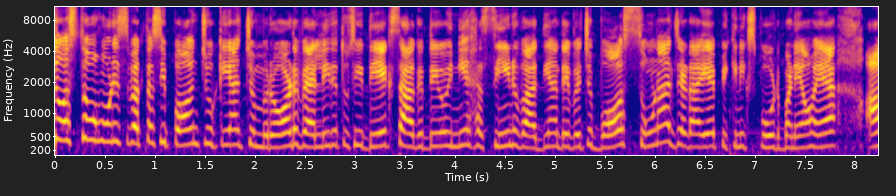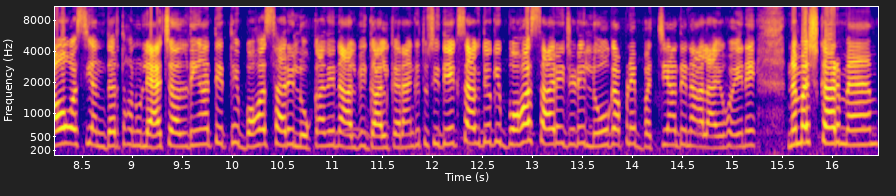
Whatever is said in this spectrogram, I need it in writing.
ਦੋਸਤੋ ਹੁਣ ਇਸ ਵਕਤ ਅਸੀਂ ਪਹੁੰਚ ਚੁੱਕੇ ਹਾਂ ਚਮਰੌੜ ਵੈਲੀ ਤੇ ਤੁਸੀਂ ਦੇਖ ਸਕਦੇ ਹੋ ਇੰਨੀਆਂ ਹਸੀਨ ਵਾਦੀਆਂ ਦੇ ਵਿੱਚ ਬਹੁਤ ਸੋਹਣਾ ਜਿਹੜਾ ਹੈ ਪਿਕਨਿਕ ਸਪੋਟ ਬਣਿਆ ਹੋਇਆ ਹੈ। ਆਓ ਅਸੀਂ ਅੰਦਰ ਤੁਹਾਨੂੰ ਲੈ ਚੱਲਦੇ ਹਾਂ ਤੇ ਇੱਥੇ ਬਹੁਤ ਸਾਰੇ ਲੋਕਾਂ ਦੇ ਨਾਲ ਵੀ ਗੱਲ ਕਰਾਂਗੇ। ਤੁਸੀਂ ਦੇਖ ਸਕਦੇ ਹੋ ਕਿ ਬਹੁਤ ਸਾਰੇ ਜਿਹੜੇ ਲੋਕ ਆਪਣੇ ਬੱਚਿਆਂ ਦੇ ਨਾਲ ਆਏ ਹੋਏ ਨੇ। ਨਮਸਕਾਰ ਮੈਮ.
